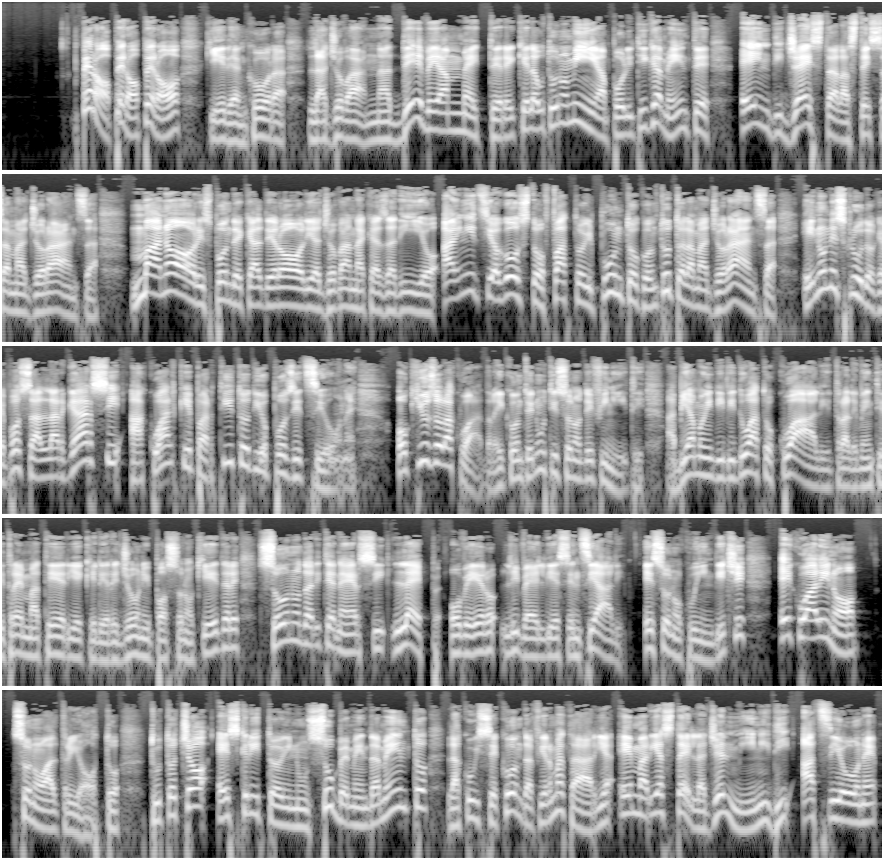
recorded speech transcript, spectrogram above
Però, però, però, chiede ancora la Giovanna, deve ammettere che l'autonomia politicamente è indigesta alla stessa maggioranza. Ma no, risponde Calderoli a Giovanna Casadio, a inizio agosto ho fatto il punto con tutta la maggioranza e non escludo che possa allargarsi a qualche partito di opposizione. Ho chiuso la quadra, i contenuti sono definiti. Abbiamo individuato quali tra le 23 materie che le regioni possono chiedere sono da ritenersi LEP, ovvero livelli essenziali, e sono 15, e quali no, sono altri 8. Tutto ciò è scritto in un subemendamento la cui seconda firmataria è Maria Stella Gelmini di Azione.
